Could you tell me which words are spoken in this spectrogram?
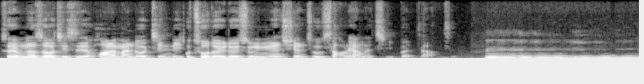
所以我们那时候其实花了蛮多精力，不错的一堆书里面选出少量的几本这样子。嗯嗯嗯嗯嗯嗯嗯嗯，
